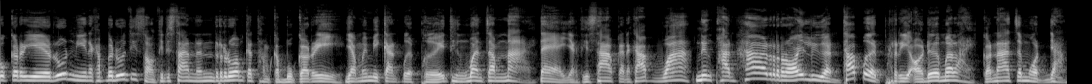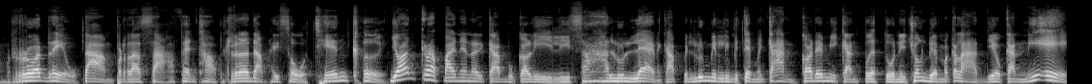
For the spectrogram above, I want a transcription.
บุการีรุ่นนี้นะครับ เป็นรุ่นที่ 2 ที่ดิซ่านั้นร่วมกันทำกับบุการี ยังไม่มีการเปิดเผยถึงวันจำหน่าย แต่อย่างที่ทราบกันนะครับ ว่า 1,500 เรือน ถ้าเปิดพรีออเดอร์เมื่อไหร่ ก็น่าจะหมดอย่างรวดเร็ว ตามประษาแฟนคลับระดับไฮโซเช่นเคย ย้อนกลับไปในนาฬิกาบุการีลิซ่ารุ่นแรกนะครับเป็นรุ่นมิลิมิเต็ดเหมือนกัน ก็ได้มีการเปิดตัวในช่วงเดือนมกราเดียวกันนี้เอง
